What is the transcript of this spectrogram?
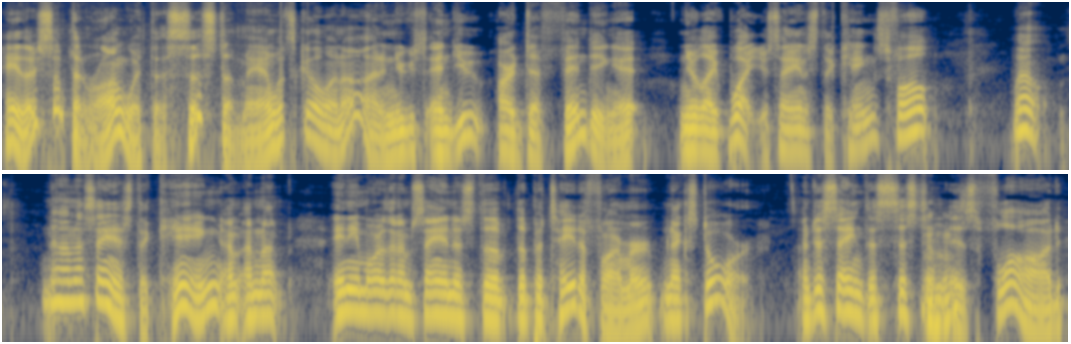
hey, there's something wrong with the system, man. What's going on? And you and you are defending it, and you're like, what? You're saying it's the king's fault? Well, no, I'm not saying it's the king. I'm, I'm not any more than I'm saying it's the, the potato farmer next door. I'm just saying the system is flawed.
